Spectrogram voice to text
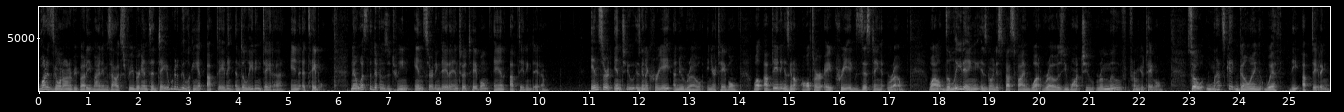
What is going on everybody? My name is Alex Freberg and today we're going to be looking at updating and deleting data in a table. Now what's the difference between inserting data into a table and updating data? Insert into is going to create a new row in your table, while updating is going to alter a pre-existing row, while deleting is going to specify what rows you want to remove from your table. So let's get going with the updating.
